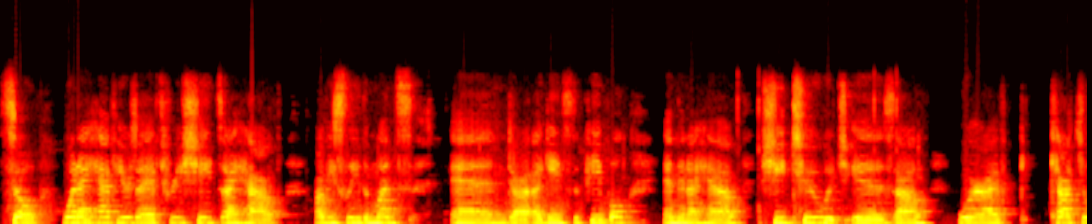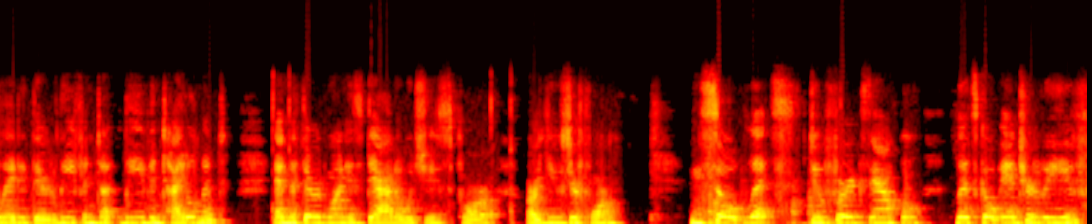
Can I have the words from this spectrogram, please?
So what I have here is I have three sheets. I have obviously the months and uh, against the people, and then I have sheet two, which is um, where I've calculated their leave, leave entitlement. And the third one is data, which is for our user form. And so let's do, for example, let's go enter leave,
